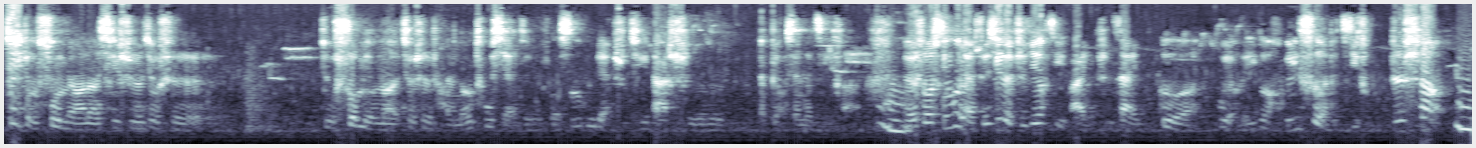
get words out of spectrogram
这种素描呢，其实就是就说明了，就是很能凸显，就是说新古典时期大师的表现的技法。嗯比如说，新古典时期的直接技法也是在一个固有的一个灰色的基础之上嗯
